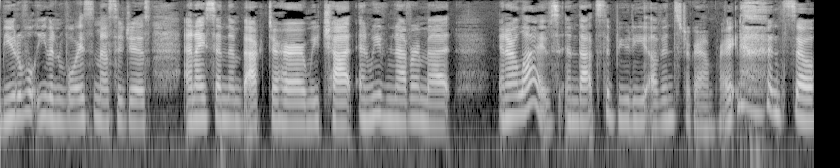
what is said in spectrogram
beautiful even voice messages and I send them back to her and we chat and we've never met in our lives. And that's the beauty of Instagram, right? and so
